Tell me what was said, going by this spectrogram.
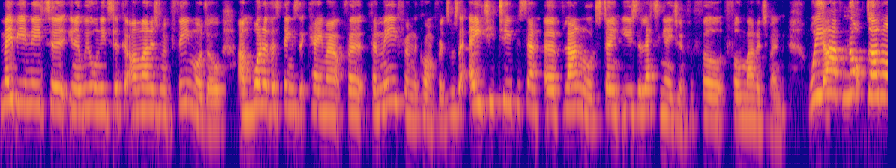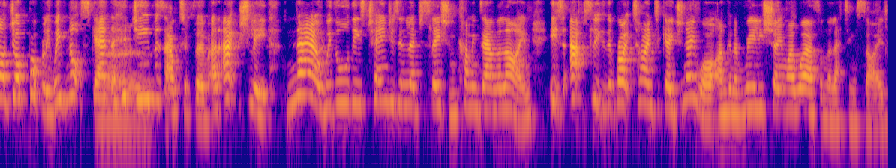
maybe you need to, you know, we all need to look at our management fee model. And one of the things that came out for, for me from the conference was that 82% of landlords don't use a letting agent for full full management. We have not done our job properly. We've not scared no. the hijibas out of them. And actually, now with all these changes in legislation coming down the line, it's absolutely the right time to go, do you know what? I'm going to really show my worth on the letting side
